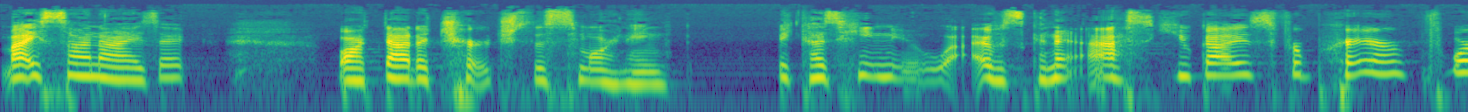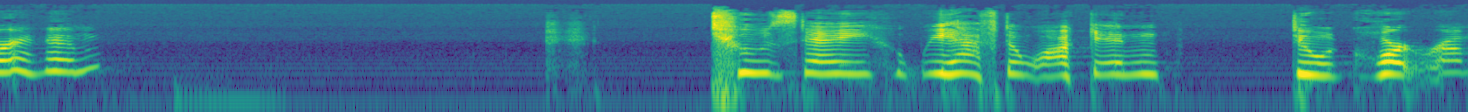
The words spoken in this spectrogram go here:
My son Isaac walked out of church this morning because he knew I was going to ask you guys for prayer for him. Tuesday, we have to walk in to a courtroom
